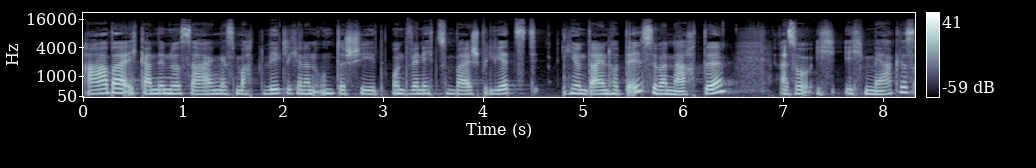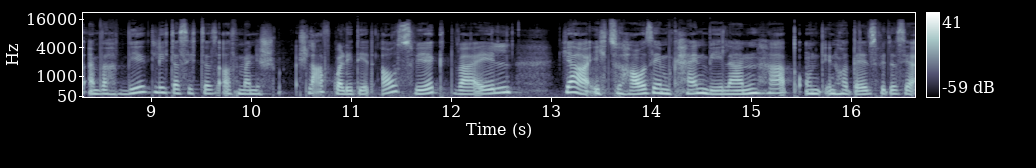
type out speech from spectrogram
Aber ich kann dir nur sagen, es macht wirklich einen Unterschied. Und wenn ich zum Beispiel jetzt hier und da in Hotels übernachte, also ich, ich merke das einfach wirklich, dass sich das auf meine Schlafqualität auswirkt, weil ja, ich zu Hause eben kein WLAN habe und in Hotels wird das ja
